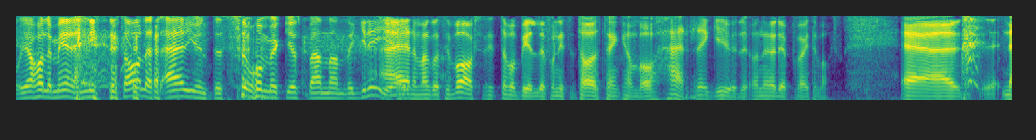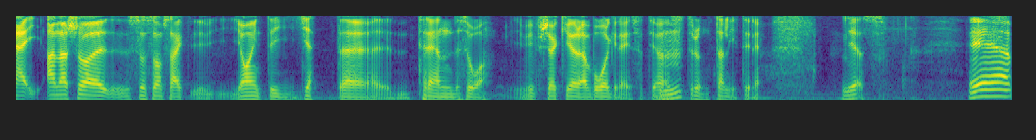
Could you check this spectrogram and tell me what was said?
Och jag håller med dig, 90-talet är ju inte så mycket spännande grejer. Nej, när man går tillbaks och tittar på bilder från 90-talet tänker man bara, herregud, och nu är det på väg tillbaks. Eh, Nej, annars så, så som sagt, jag är inte jättetrend så. Vi försöker göra vår grej så att jag mm. struntar lite i det. Yes Eh,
